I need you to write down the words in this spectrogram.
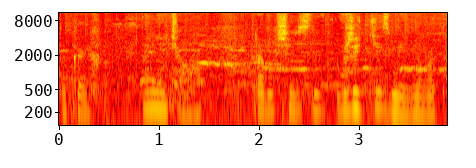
таких. Ну нічого. Треба щось в житті змінювати.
